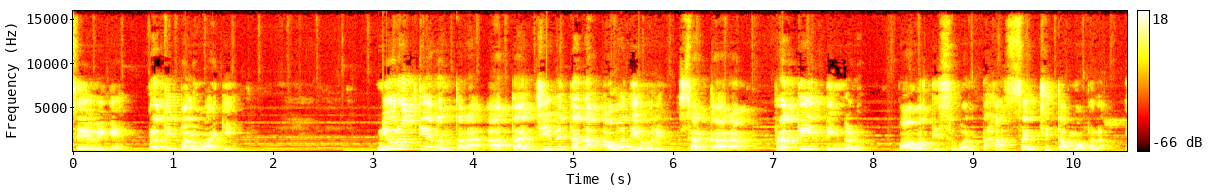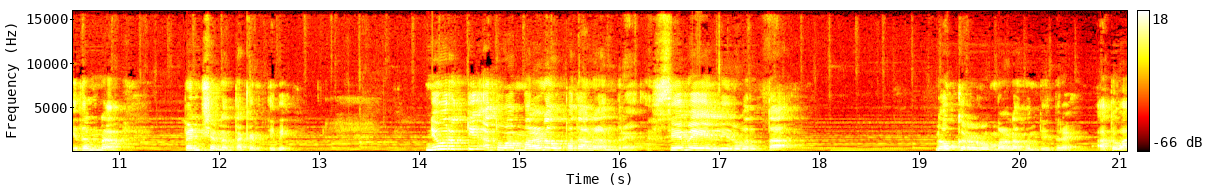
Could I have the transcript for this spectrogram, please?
ಸೇವೆಗೆ ಪ್ರತಿಫಲವಾಗಿ. ನಿವೃತ್ತಿಯ ನಂತರ ಆತ ಜೀವಿತದ ಅವಧಿಯವರೆಗೂ ಸರ್ಕಾರ ಪ್ರತಿ ತಿಂಗಳು ಪಾವತಿಸುವಂತಹ ಸಂಚಿತ ಮೊಬಲ. ಇದನ್ನು ಪೆನ್ಷನ್ ಅಂತ ಕರಿತೀವಿ. ನಿವೃತ್ತಿ ಅಥವಾ ಮರಣ ಉಪದಾನ ಅಂದರೆ ಸೇವೆಯಲ್ಲಿರುವಂಥ ನೌಕರರು ಮರಣ ಹೊಂದಿದರೆ ಅಥವಾ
